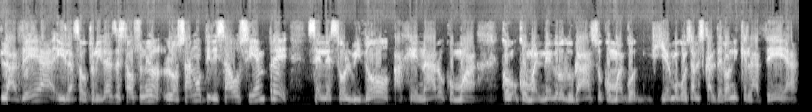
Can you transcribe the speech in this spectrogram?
la DEA y las autoridades de Estados Unidos los han utilizado siempre. Se les olvidó a Genaro como a, como, como el negro Durazo, como a Guillermo González Calderón y que la DEA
